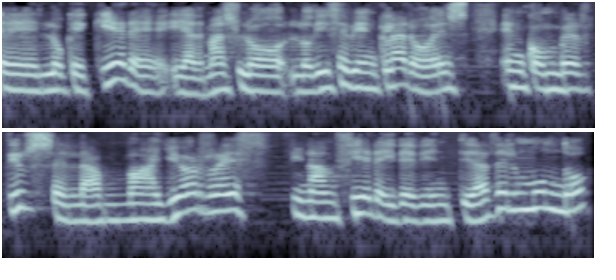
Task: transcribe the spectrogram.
eh, lo que quiere, y además lo, lo, dice bien claro, es en convertirse en la mayor red financiera y de identidad del mundo,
